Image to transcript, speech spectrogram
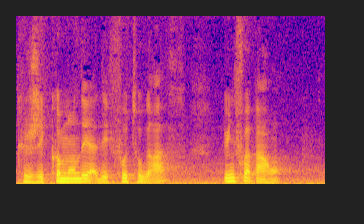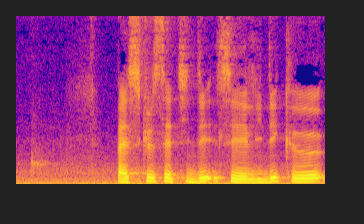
que j'ai commandés à des photographes une fois par an. Parce que cette idée, c'est l'idée que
